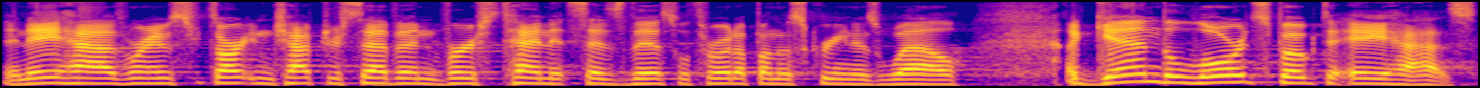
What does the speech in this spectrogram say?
and Ahaz. We're going to start in chapter 7, verse 10. It says this. We'll throw it up on the screen as well. Again, the Lord spoke to Ahaz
